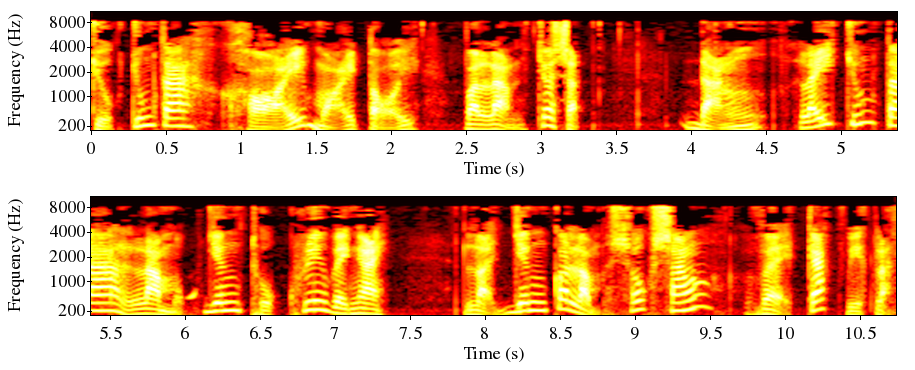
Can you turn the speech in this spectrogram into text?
chuộc chúng ta khỏi mọi tội và làm cho sạch, đặng lấy chúng ta làm một dân thuộc riêng về Ngài, là dân có lòng sốt sắng về các việc lành.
